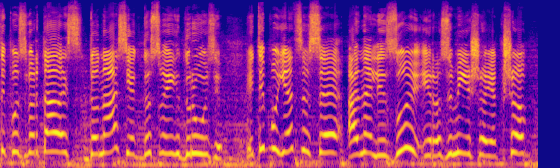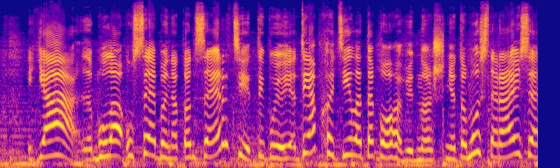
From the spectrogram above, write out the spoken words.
типу зверталась до нас як до своїх друзів. І типу я це все аналізую і розумію, що якщо б я була у себе на концерті, типу я, б хотіла такого відношення. Тому стараюся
